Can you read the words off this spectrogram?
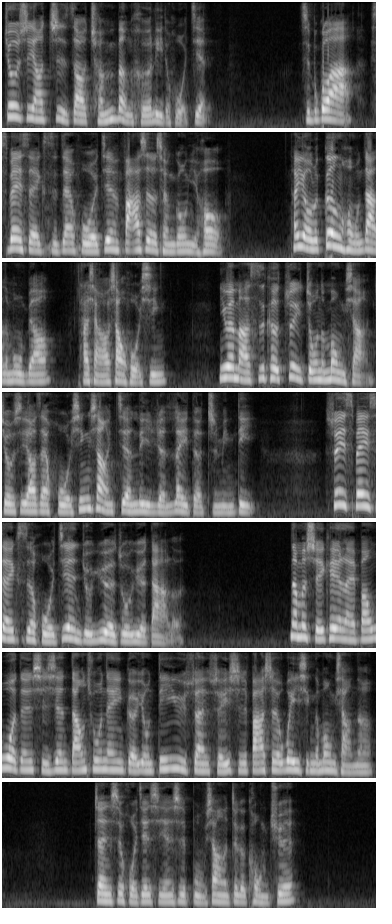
就是要制造成本合理的火箭。只不过啊，SpaceX 在火箭发射成功以后，他有了更宏大的目标，他想要上火星。因为马斯克最终的梦想就是要在火星上建立人类的殖民地，所以 SpaceX 的火箭就越做越大了。那么，谁可以来帮沃登实现当初那一个用低预算随时发射卫星的梦想呢？正是火箭实验室补上了这个空缺。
